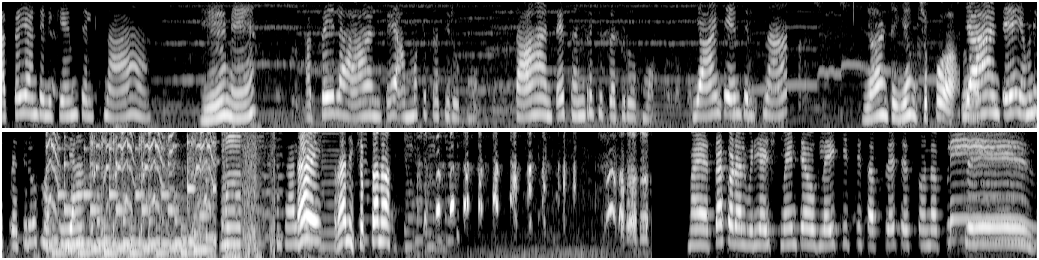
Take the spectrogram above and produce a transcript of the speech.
అత్తయ్య అంటే నీకేం తెలుసునా? ఏమి? అత్తయ్యలా అంటే అమ్మకి ప్రతిరూపము. తా అంటే తండ్రికి ప్రతిరూపము. యా అంటే ఏం తెలుసునా? యా అంటే ఏం చెప్పు. యా అంటే ఏయ్, రా నీకు చెప్తానా? మా అత్త కొడలు వీడియో ఇష్టమైతే ఒక లైక్ ఇచ్చి సబ్స్క్రైబ్ చేసుకోండి ప్లీజ్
